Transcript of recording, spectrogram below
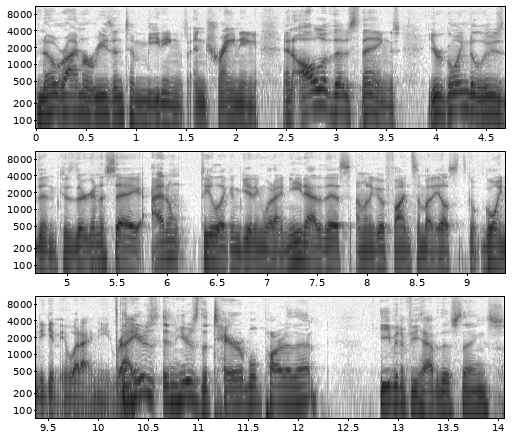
no rhyme or reason to meetings and training and all of those things, you're going to lose them because they're going to say, I don't feel like I'm getting what I need out of this. I'm going to go find somebody else that's go- going to get me what I need, And right? here's and here's the terrible part of that. Even if you have those things,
